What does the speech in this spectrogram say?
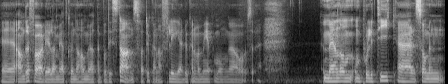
eh, andra fördelar med att kunna ha möten på distans för att du kan ha fler, du kan vara med på många och sådär. Men om, om politik är som en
